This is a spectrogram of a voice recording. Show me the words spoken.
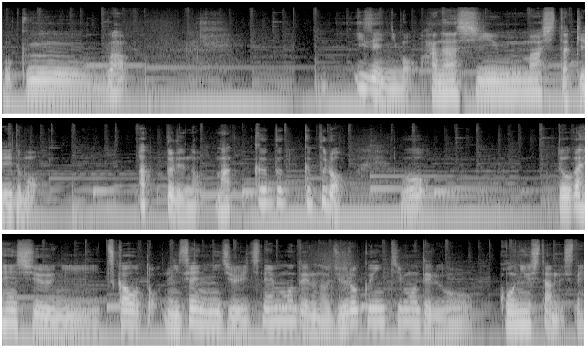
僕は以前にも話しましたけれども Apple の MacBook Pro を動画編集に使おうと2021年モデルの16インチモデルを購入したんですね。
